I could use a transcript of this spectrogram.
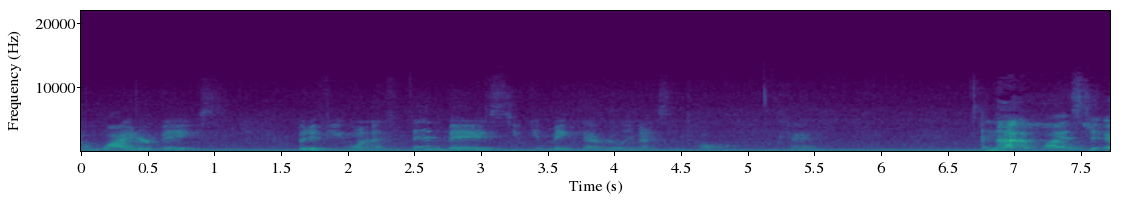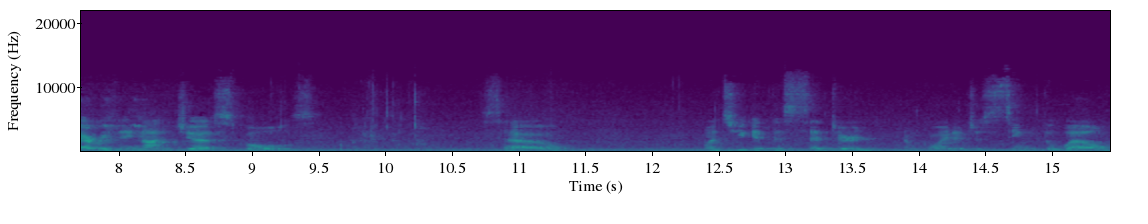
a wider base. But if you want a thin base, you can make that really nice and tall, okay? And that applies to everything, not just bowls. So, once you get this centered, I'm going to just sink the well.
